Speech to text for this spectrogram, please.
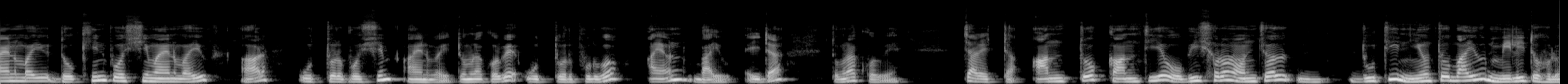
আয়ন বায়ু, দক্ষিণ পশ্চিম আয়ন বায়ু আর উত্তর পশ্চিম আয়ন বায়ু। তোমরা করবে উত্তর পূর্ব আয়ন বায়ু। এইটা তোমরা করবে। চারেরটা, আন্তঃক্রান্তীয় অভিসরণ অঞ্চল দুটি নিয়ত বায়ুর মিলিত হলো।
